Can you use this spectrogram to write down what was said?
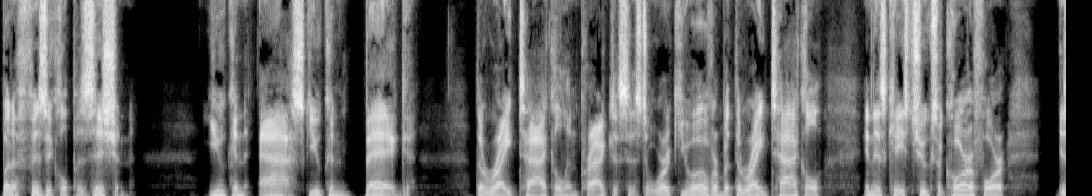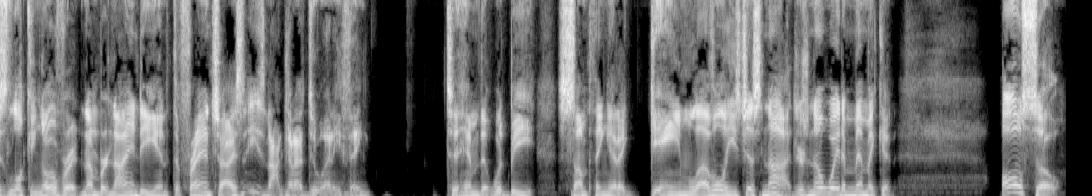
but a physical position. You can ask, you can beg the right tackle in practices to work you over, but the right tackle, in this case, Chuks Okorafor, is looking over at number 90 and the franchise, and he's not going to do anything to him that would be something at a game level. He's just not. There's no way to mimic it. Also,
